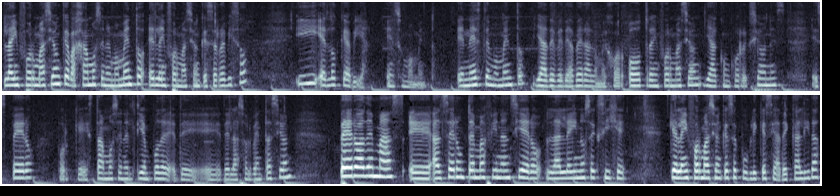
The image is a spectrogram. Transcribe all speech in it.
la información que bajamos en el momento es la información que se revisó y es lo que había en su momento. En este momento ya debe de haber a lo mejor otra información, ya con correcciones, espero, porque estamos en el tiempo de, eh, la solventación. Pero además, eh, al ser un tema financiero, la ley nos exige que la información que se publique sea de calidad.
